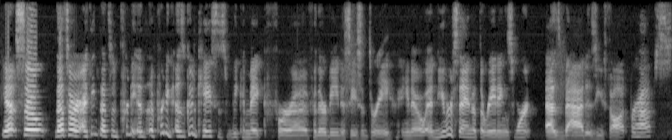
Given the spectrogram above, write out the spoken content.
Yeah, so that's our. I think that's a pretty, a pretty as good case as we can make for uh, for there being a season three. You know, and you were saying that the ratings weren't as bad as you thought, perhaps.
